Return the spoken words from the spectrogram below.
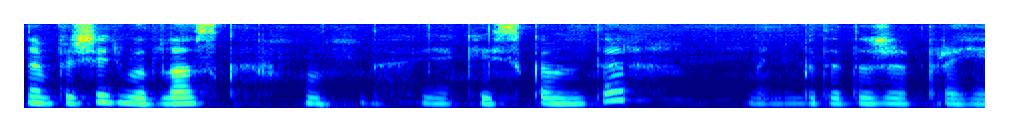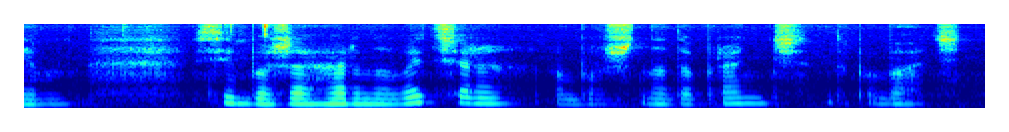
Напишіть, будь ласка, якийсь коментар. Мені буде дуже приємно. Всім бажаю гарного вечора або ж на добраніч. До побачення.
